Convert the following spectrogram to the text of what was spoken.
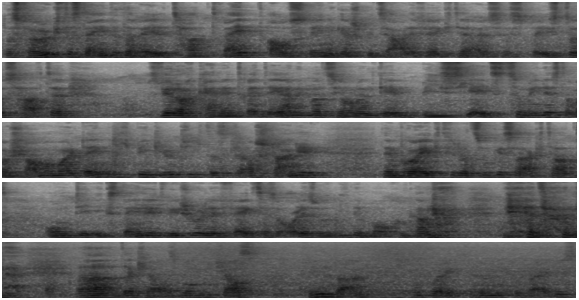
Das verrückteste Ende der Welt hat weitaus weniger Spezialeffekte als es Asbestos hatte. Es wird auch keine 3D-Animationen geben, bis jetzt zumindest, aber schauen wir mal, denn ich bin glücklich, dass Klaus Stangl dem Projekt wieder zugesagt hat und die Extended Visual Effects, also alles, was ich nicht machen kann, wird dann äh, der Klaus machen. Klaus, vielen Dank, dass du beim Projekt wieder mit dabei bist.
